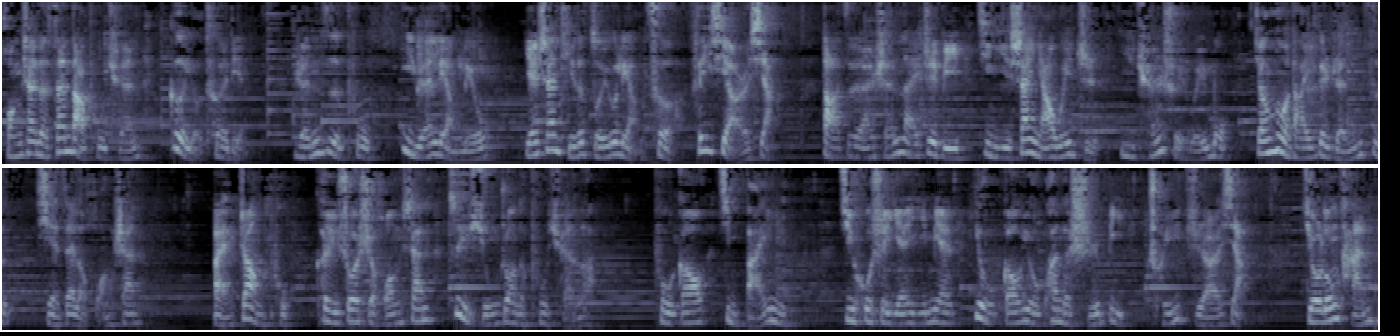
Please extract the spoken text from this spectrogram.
黄山的三大瀑泉。各有特点，人字瀑一源两流，沿山体的左右两侧飞泻而下。大自然神来之笔，竟以山崖为纸，以泉水为墨，将偌大一个人字写在了黄山。百丈瀑可以说是黄山最雄壮的瀑泉了，瀑高近百米，几乎是沿一面又高又宽的石壁垂直而下。九龙潭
